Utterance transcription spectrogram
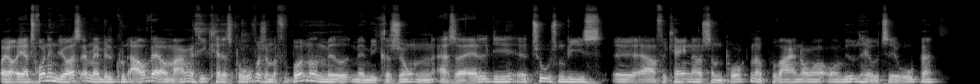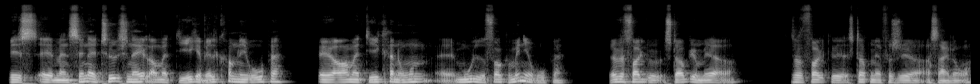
og, jeg, og jeg tror nemlig også, at man vil kunne afværge mange af de katastrofer, som er forbundet med, med migrationen. Altså alle de uh, tusindvis uh, af afrikanere, som drukner på vejen over, over Middelhavet til Europa. Hvis uh, man sender et tydeligt signal om, at de ikke er velkomne i Europa, uh, og om at de ikke har nogen uh, mulighed for at komme ind i Europa, så vil folk jo stoppe jo med at, så vil folk uh, stoppe med at forsøge at sejle over.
